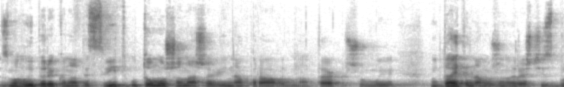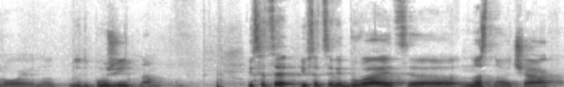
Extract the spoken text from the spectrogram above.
змогли переконати світ у тому, що наша війна праведна, так? що ми ну дайте нам уже нарешті зброю, ну, ну допоможіть нам. І все це і все це відбувається у нас на очах.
